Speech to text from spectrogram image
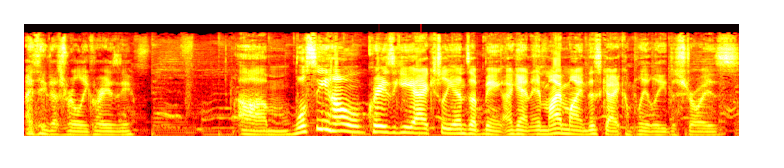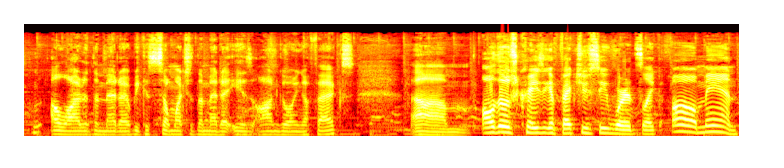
I think that's really crazy. Um, we'll see how crazy he actually ends up being. Again, in my mind, this guy completely destroys a lot of the meta because so much of the meta is ongoing effects. Um, all those crazy effects you see where it's like, oh man,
